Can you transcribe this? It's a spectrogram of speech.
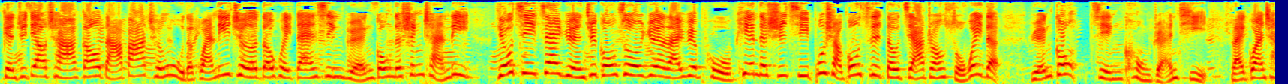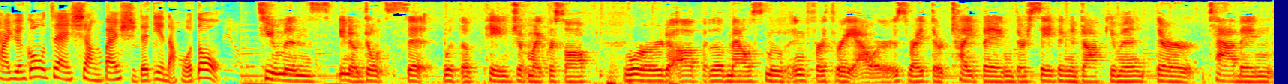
根据调查，高达八成五的管理者都会担心员工的生产力，尤其在远距工作越来越普遍的时期，不少公司都加装所谓的员工监控软体，来观察员工在上班时的电脑活动。Humans, you know, don't sit with a page of Microsoft Word up, the mouse moving for three hours, right? They're typing, they're saving a document, they're tabbing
